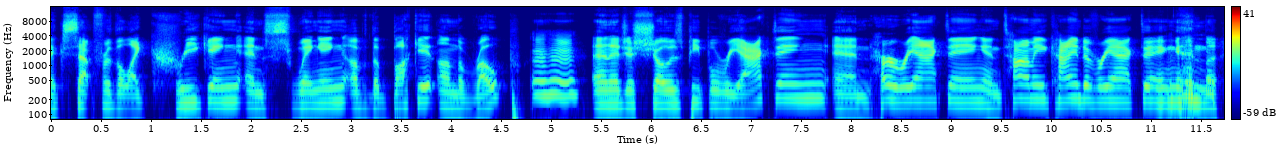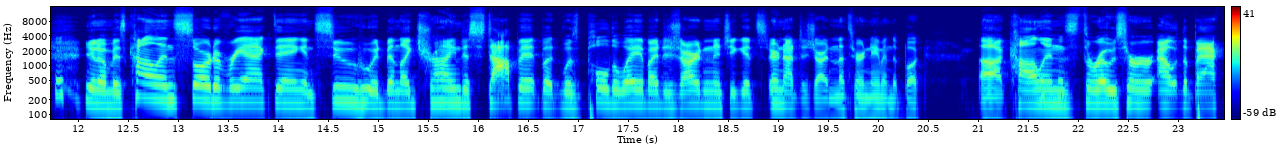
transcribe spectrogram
except for the like creaking and swinging of the bucket on the rope Mm-hmm. and it just shows people reacting and her reacting and Tommy kind of reacting and the, you know Miss Collins sort of reacting and Sue who had been like trying to stop it but was pulled away by Desjardins and she gets or not Desjardins that's her name in the book. Uh Collins throws her out the back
